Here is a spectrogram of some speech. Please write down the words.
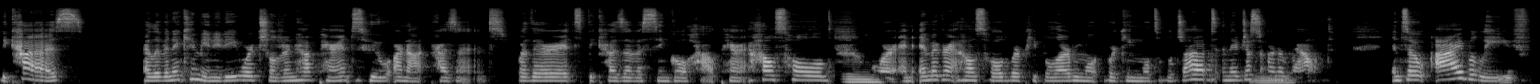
because i live in a community where children have parents who are not present whether it's because of a single parent household Mm, or an immigrant household where people are mo- working multiple jobs and they just aren't Mm. around. And so I believe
